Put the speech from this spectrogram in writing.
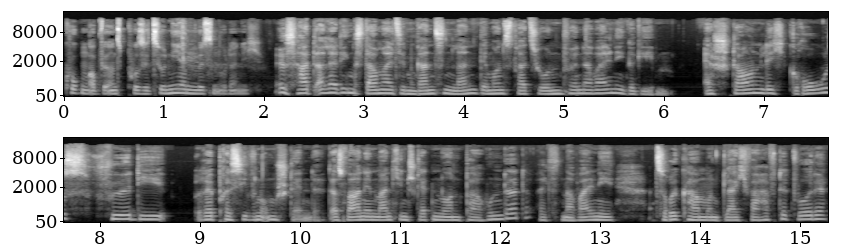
gucken, ob wir uns positionieren müssen oder nicht. Es hat allerdings damals im ganzen Land Demonstrationen für Nawalny gegeben erstaunlich groß für die repressiven Umstände. Das waren in manchen Städten nur ein paar hundert, als Nawalny zurückkam und gleich verhaftet wurde.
